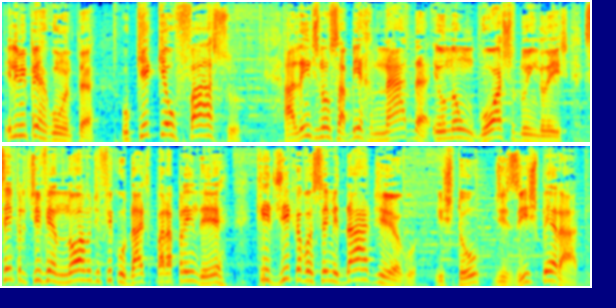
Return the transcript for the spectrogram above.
Ele me pergunta: o que que eu faço? Além de não saber nada, eu não gosto do inglês. Sempre tive enorme dificuldade para aprender. Que dica você me dá, Diego? Estou desesperado.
